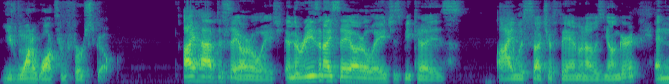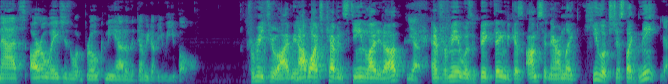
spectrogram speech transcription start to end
you'd want to walk through first go? I have to say ROH, and the reason I say ROH is because I was such a fan when I was younger, and that's ROH is what broke me out of the WWE bubble. For me too. I mean, I watched Kevin Steen light it up, Yeah. and for me, it was a big thing because I'm sitting there. I'm like, he looks just like me. Yeah.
